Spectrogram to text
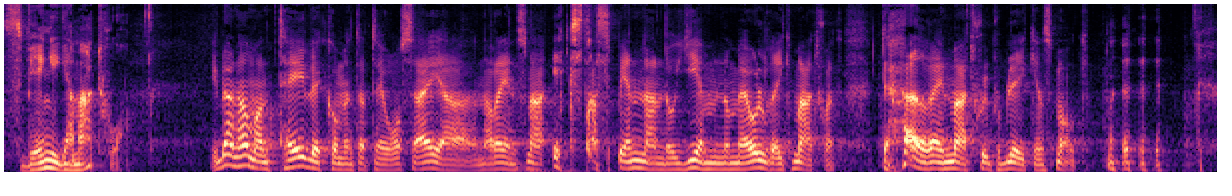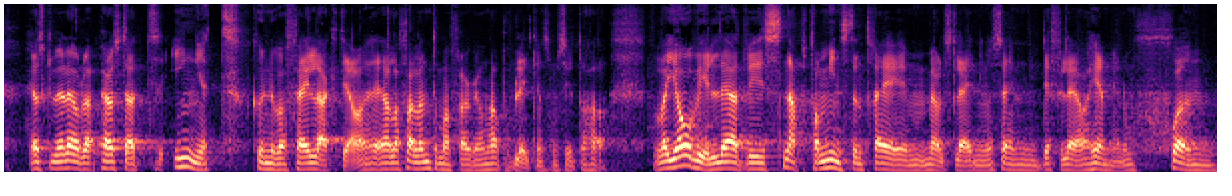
Svängiga matcher. Ibland hör man tv-kommentatorer säga när det är en sån här extra spännande och jämn och målrik match att det här är en match i publikens smak. Jag skulle vilja påstå att inget kunde vara felaktigare. I alla fall inte om man frågar den här publiken som sitter här. För vad jag vill är att vi snabbt tar minst en tremålsledning och sen defilerar hem genom skön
